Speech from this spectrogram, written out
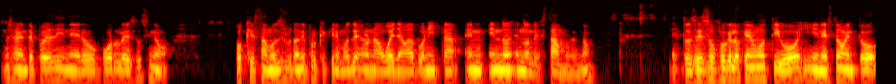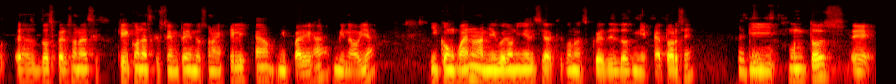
necesariamente por el dinero o por eso, sino porque estamos disfrutando y porque queremos dejar una huella más bonita en, en, donde estamos, ¿no? Entonces eso fue lo que me motivó y en este momento esas dos personas que, con las que estoy emprendiendo son Angélica, mi pareja, mi novia, y con Juan, un amigo de la universidad que conozco desde el 2014. Y juntos, eh,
